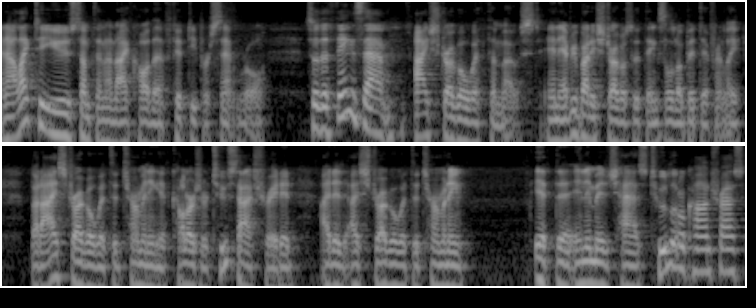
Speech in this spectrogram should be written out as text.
And I like to use something that I call the 50% rule. So the things that I struggle with the most, and everybody struggles with things a little bit differently, but I struggle with determining if colors are too saturated. I, did, I struggle with determining if the image has too little contrast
